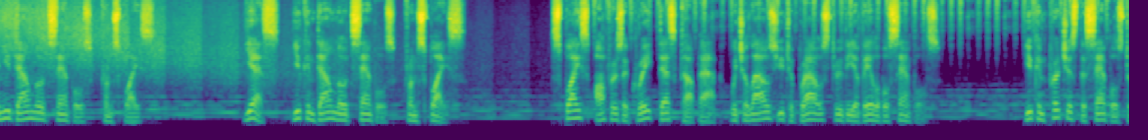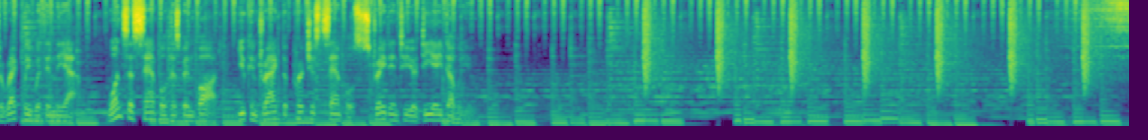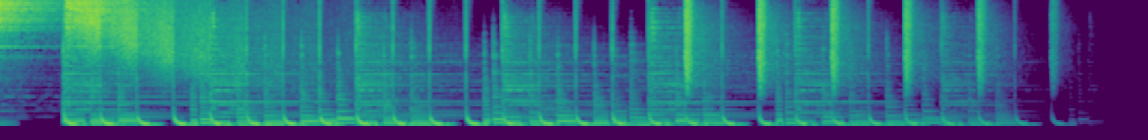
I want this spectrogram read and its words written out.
Can you download samples from Splice? Yes, you can download samples from Splice. Splice offers a great desktop app which allows you to browse through the available samples. You can purchase the samples directly within the app. Once a sample has been bought, you can drag the purchased samples straight into your DAW.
